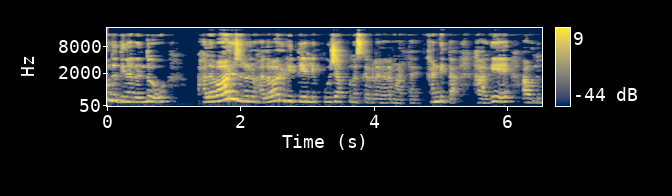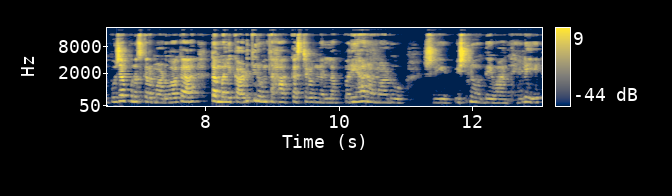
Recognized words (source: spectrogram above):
ಒಂದು ದಿನದಂದು ಹಲವಾರು ಜನರು ಹಲವಾರು ರೀತಿಯಲ್ಲಿ ಪೂಜಾ ಪುನಸ್ಕಾರಗಳನ್ನೆಲ್ಲ ಮಾಡ್ತಾರೆ. ಖಂಡಿತ. ಹಾಗೆ ಆ ಒಂದು ಪೂಜಾ ಪುನಸ್ಕಾರ ಮಾಡುವಾಗ ತಮ್ಮಲ್ಲಿ ಕಾಡುತ್ತಿರುವಂತಹ ಕಷ್ಟಗಳನ್ನೆಲ್ಲ ಪರಿಹಾರ ಮಾಡು ಶ್ರೀ ವಿಷ್ಣು ದೇವ ಅಂತ ಹೇಳಿ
